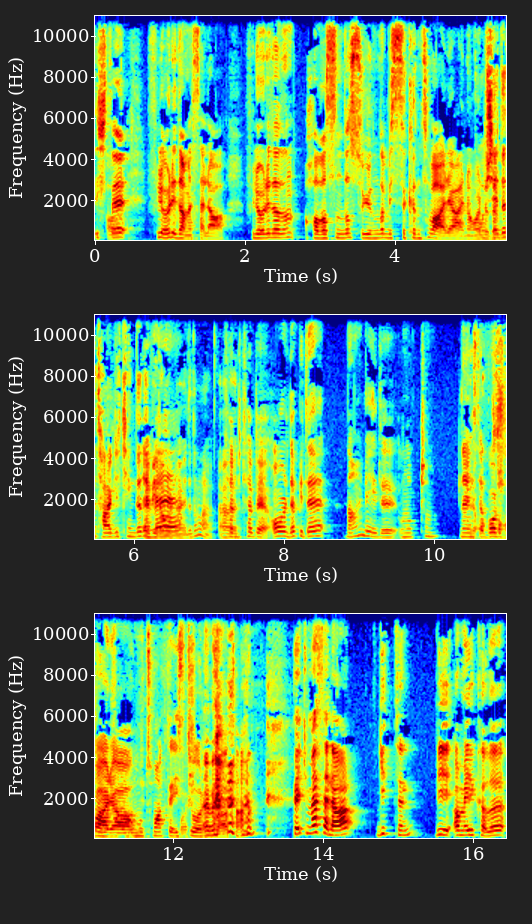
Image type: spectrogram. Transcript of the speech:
işte Florida mesela. Florida'nın havasında suyunda bir sıkıntı var yani orada. O şeyde Tiger King'de de Evet. oradaydı değil mi? Evet. Tabii tabii. Orada bir de neredeydi unuttum. Neyse Ya, boş ver ya unutmak da Boş istiyorum ver. zaten. Peki mesela gittin bir Amerikalı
